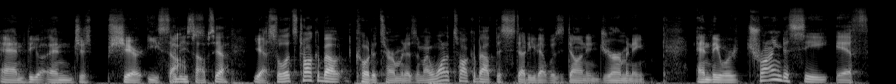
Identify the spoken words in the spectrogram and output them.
and the and just share ESOPs. ESOPs, yeah. Yeah, so let's talk about codeterminism. I want to talk about this study that was done in Germany, and they were trying to see if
